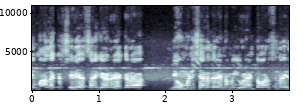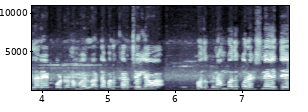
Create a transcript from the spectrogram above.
ನಿಮ್ಮ ಮಾಲಕರು ಸೀರಿಯಸ್ ಆಗಿ ಹೇಳ್ರಿ. ಯಾಕಂದ್ರೆ ನೀವು ಮನುಷ್ಯರಿದ್ರಿ ನಮಗೆ ಏಳೆಂಟು ವರ್ಷದಿಂದ ಇದೇ ರೇಟ್ ಕೊಟ್ರೆ ನಮಗೆಲ್ಲ ಡಬಲ್ ಖರ್ಚು ಹೋಗ್ಯಾವ ಬದುಕು ನಮ್ಮ ಬದುಕು ರಕ್ಷಣೆ ಐತಿ.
